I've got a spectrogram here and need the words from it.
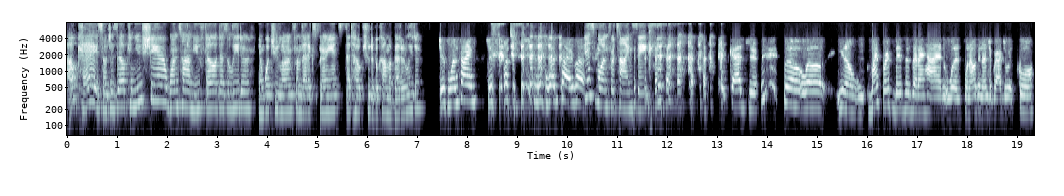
Okay, so Giselle, can you share one time you failed as a leader and what you learned from that experience that helped you to become a better leader? Just one time? Just one, just one time, huh? Just one for time's sake. gotcha. So, well, you know, my first business that I had was when I was in undergraduate school.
